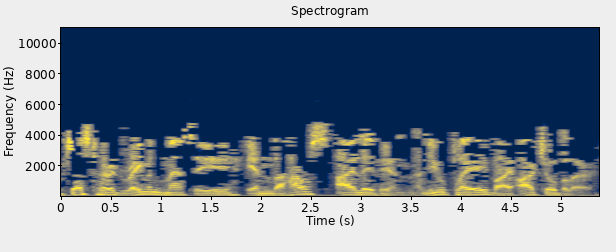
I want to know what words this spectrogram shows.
You've just heard Raymond Massey in The House I Live In, a new play by Arch Oboler.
